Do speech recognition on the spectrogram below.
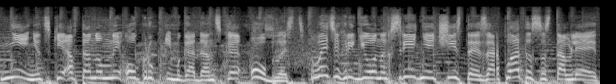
Ненецкий автономный округ и Магаданская область. В этих регионах средняя чистая зарплата составляет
